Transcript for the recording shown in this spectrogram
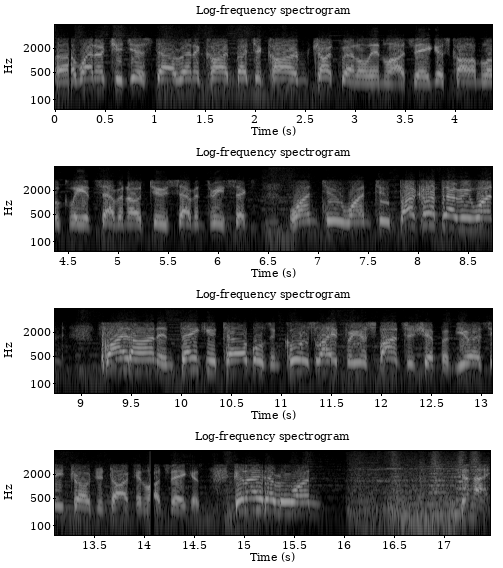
Uh, why don't you just uh, rent a car, budget car, truck rental in Las Vegas? Call them locally at 702-736-1212. Buckle up, everyone. Fight on, and thank you, Terribles and Coors Light, for your sponsorship of USC Trojan Talk in Las Vegas. Good night, everyone. Good night.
